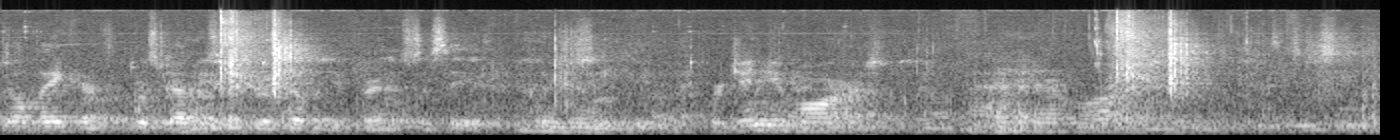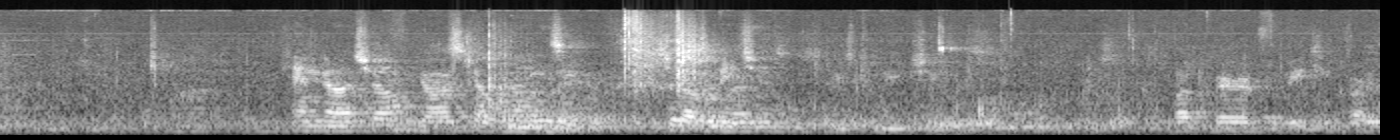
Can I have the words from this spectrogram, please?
Bill Baker, just got me into a building, very nice to see you. Good to see you. Virginia Mars. David M. Mars. Ken Gotcho. Gotcho. Nice to meet you. Nice to meet you. Buck Barrett from BT Carter.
